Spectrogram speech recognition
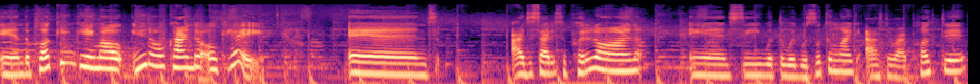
And the plucking came out, you know, kind of okay. And I decided to put it on and see what the wig was looking like after I plucked it.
